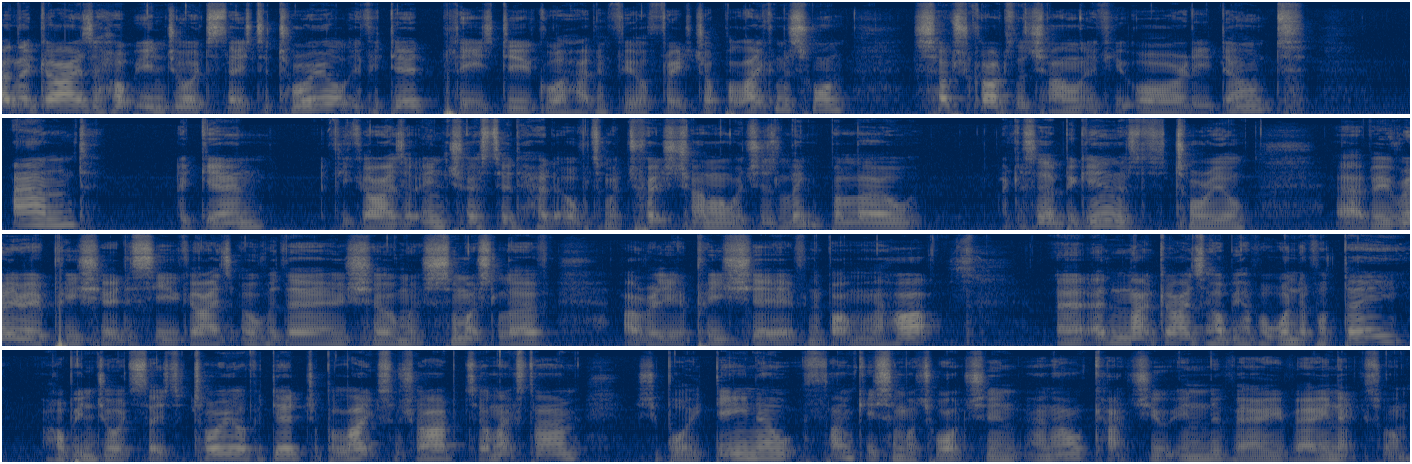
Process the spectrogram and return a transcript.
And then guys, I hope you enjoyed today's tutorial. If you did, please do go ahead and feel free to drop a like on this one. Subscribe to the channel if you already don't. And again, if you guys are interested, head over to my Twitch channel, which is linked below. Like I said at the beginning of the tutorial, uh, I'd be really, really appreciate to see you guys over there who show much, so much love. I really appreciate it from the bottom of my heart. Uh, other than that, guys, I hope you have a wonderful day. I hope you enjoyed today's tutorial. If you did, drop a like, subscribe. Until next time, it's your boy Deano. Thank you so much for watching, and I'll catch you in the very, very next one.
